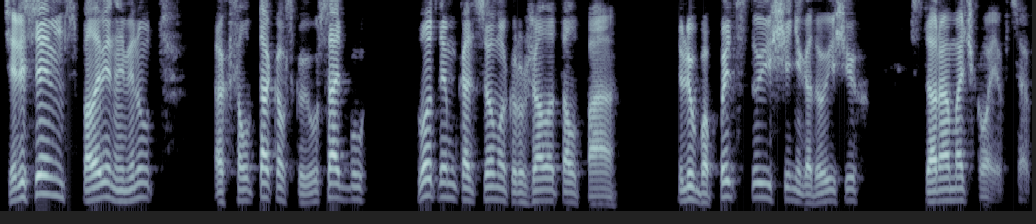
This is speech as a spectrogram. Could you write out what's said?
Через семь с половиной минут Ахсалтаковскую усадьбу плотным кольцом окружала толпа любопытствующих, негодующих старомочкоевцев.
